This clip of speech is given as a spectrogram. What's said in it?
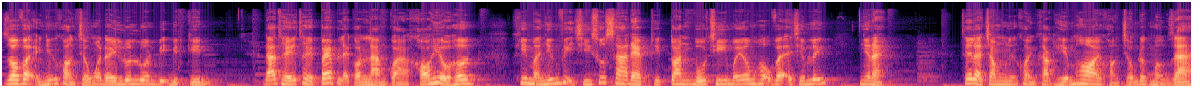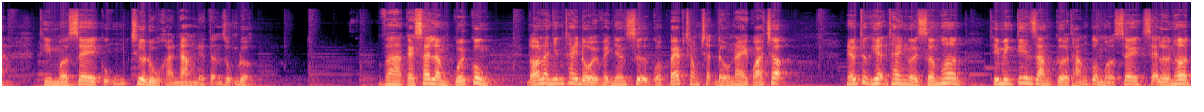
do vậy những khoảng trống ở đây luôn luôn bị bịt kín. Đã thế thầy Pep lại còn làm quả khó hiểu hơn khi mà những vị trí sút xa đẹp thì toàn bố trí mấy ông hậu vệ chiếm lĩnh như này. Thế là trong những khoảnh khắc hiếm hoi khoảng trống được mở ra thì MC cũng chưa đủ khả năng để tận dụng được. Và cái sai lầm cuối cùng đó là những thay đổi về nhân sự của Pep trong trận đấu này quá chậm. Nếu thực hiện thay người sớm hơn thì mình tin rằng cửa thắng của MC sẽ lớn hơn.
